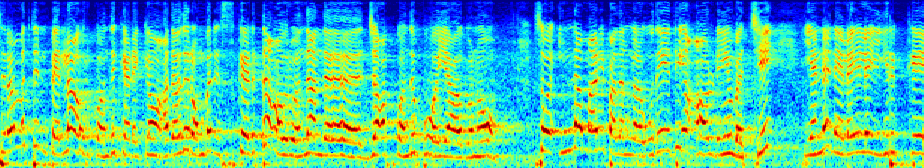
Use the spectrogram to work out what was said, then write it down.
சிரமத்தின் பேரில் அவருக்கு வந்து கிடைக்கும். அதாவது ரொம்ப ரிஸ்க் எடுத்து அவர் வந்து அந்த ஜாப்க்கு வந்து போய் ஆகணும். ஸோ இந்த மாதிரி பதன்கள் உதயத்தையும் அவருடையும் வச்சு என்ன நிலையில் இருக்கு?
